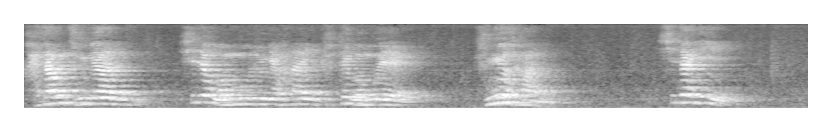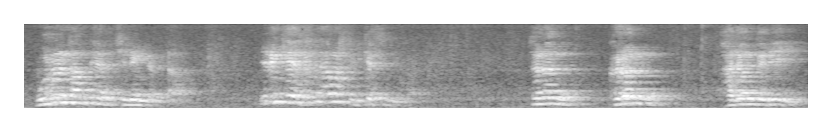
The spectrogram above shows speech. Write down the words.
가장 중요한 시정 업무 중의 하나인 주택 업무의 중요 사안이 시장이 모르는 상태에서 진행됐다. 이렇게 상상할 수 있겠습니까? 저는 그런 과정들이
